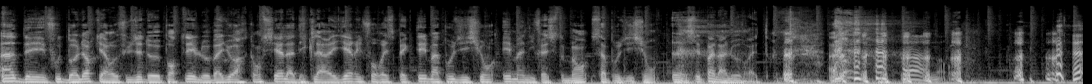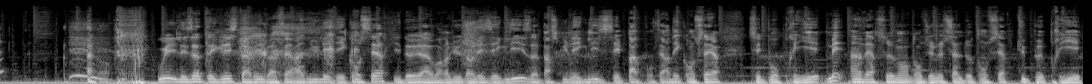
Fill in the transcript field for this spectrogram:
Un des footballeurs qui a refusé de porter le maillot arc-en-ciel a déclaré hier, il faut respecter ma position. Et manifestement, sa position, euh, c'est pas la levrette. Non. Oui, les intégristes arrivent à faire annuler des concerts qui devaient avoir lieu dans les églises, parce qu'une église, c'est pas pour faire des concerts, c'est pour prier. Mais inversement, dans une salle de concert, tu peux prier.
